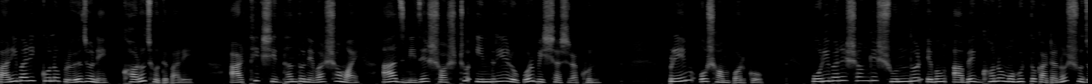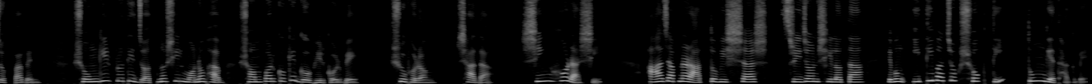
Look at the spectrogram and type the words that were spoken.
পারিবারিক কোনো প্রয়োজনে খরচ হতে পারে। আর্থিক সিদ্ধান্ত নেওয়ার সময় আজ নিজের ষষ্ঠ ইন্দ্রিয়ের ওপর বিশ্বাস রাখুন। প্রেম ও সম্পর্ক, পরিবারের সঙ্গে সুন্দর এবং আবেগঘন মুহূর্ত কাটানোর সুযোগ পাবেন। সঙ্গীর প্রতি যত্নশীল মনোভাব সম্পর্ককে গভীর করবে। শুভ রং, সাদা। সিংহ রাশি। আজ আপনার আত্মবিশ্বাস, সৃজনশীলতা এবং ইতিবাচক শক্তি তুঙ্গে থাকবে।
